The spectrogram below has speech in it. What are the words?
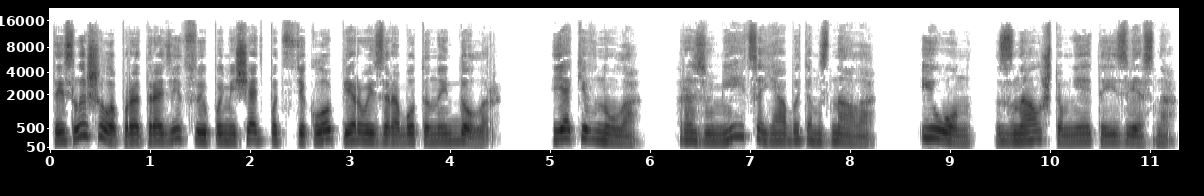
ты слышала про традицию помещать под стекло первый заработанный доллар?» Я кивнула. Разумеется, я об этом знала. И он знал, что мне это известно.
